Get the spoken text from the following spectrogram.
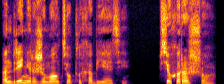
Андрей не разжимал теплых объятий. Все хорошо».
